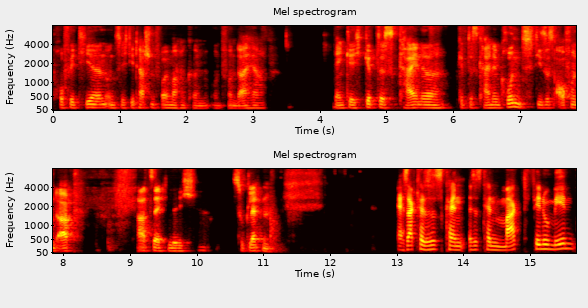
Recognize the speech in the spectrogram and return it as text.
profitieren und sich die Taschen voll machen können. Und von daher denke ich, gibt es keine, gibt es keinen Grund, dieses Auf und Ab tatsächlich zu glätten. Er sagt halt, es ist kein, es ist kein Marktphänomen,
